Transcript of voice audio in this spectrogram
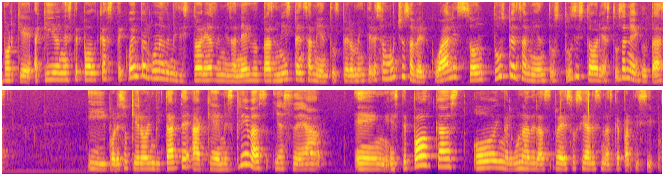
porque aquí yo en este podcast te cuento algunas de mis historias, de mis anécdotas, mis pensamientos, pero me interesa mucho saber cuáles son tus pensamientos, tus historias, tus anécdotas. Y por eso quiero invitarte a que me escribas, ya sea en este podcast o en alguna de las redes sociales en las que participo.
